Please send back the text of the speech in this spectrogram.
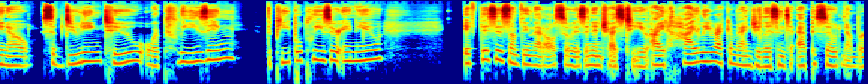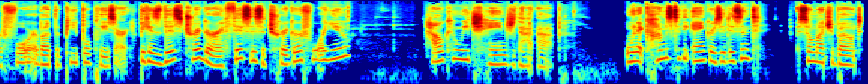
you know, subduing to or pleasing the people pleaser in you, if this is something that also is an interest to you, I'd highly recommend you listen to episode number four about the people pleaser. Because this trigger, if this is a trigger for you, how can we change that up? When it comes to the anchors, it isn't so much about,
